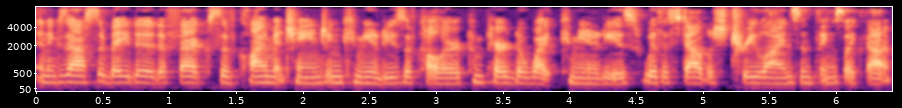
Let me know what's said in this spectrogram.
and exacerbated effects of climate change in communities of color compared to white communities with established tree lines and things like that.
